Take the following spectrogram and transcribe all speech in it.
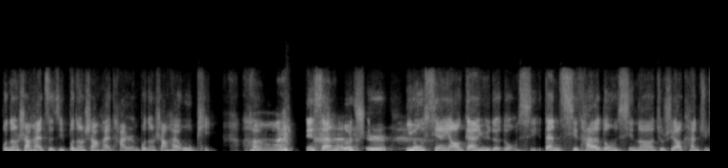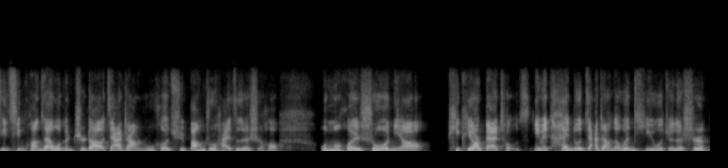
不能伤害自己，不能伤害他人，不能伤害物品。这三个 是优先要干预的东西，但其他的东西呢，就是要看具体情况。在我们指导家长如何去帮助孩子的时候，我们会说你要 pick your battles，因为太多家长的问题，我觉得是。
